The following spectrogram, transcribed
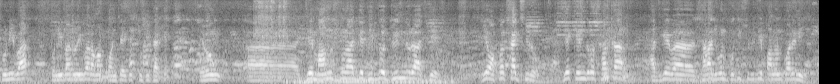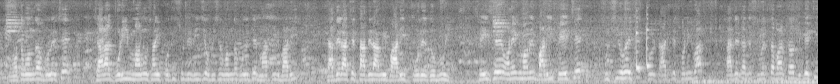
শনিবার শনিবার, রবিবার আমার পঞ্চায়েতে ছুটি থাকে এবং যে মানুষগুলো আজকে দীর্ঘ দিন ধরে আজকে যে অপেক্ষায় ছিল, যে কেন্দ্র সরকার আজকে সারা জীবন প্রতিশ্রুতি দিয়ে পালন করেনি, মমতা বলেছে যারা গরিব মানুষ, আমি প্রতিশ্রুতি দিয়েছি অভিষেক বন্দ্যোপাধ্যায় বলেছে, মাটির বাড়ি যাদের আছে তাদের আমি বাড়ি করে দেবই। সেই হিসেবে অনেক মানুষ বাড়ি পেয়েছে, খুশি হয়েছে। আজকে শনিবার তাদের কাছে শুভেচ্ছা বার্তাও দিয়েছি,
